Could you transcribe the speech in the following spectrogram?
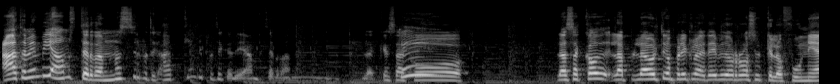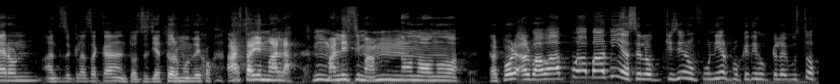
Ah, también vi Amsterdam. No sé si le platicé- Ah, ¿quién le platicé de Amsterdam? La que sacó. La sacó. La, la última película de David O. Russell que lo funearon antes de que la sacaran. Entonces ya todo el mundo dijo: Ah, está bien mala. mm, Malísima. mm, No, no, no. no". Al pobre al se lo quisieron funear porque dijo que le gustó.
